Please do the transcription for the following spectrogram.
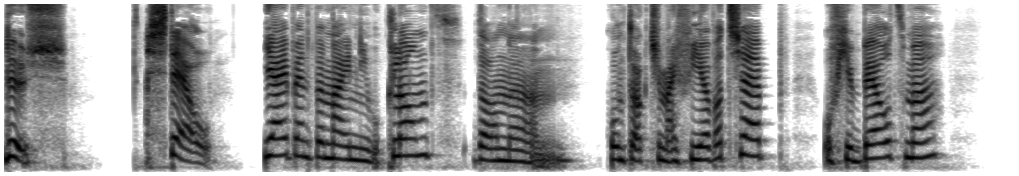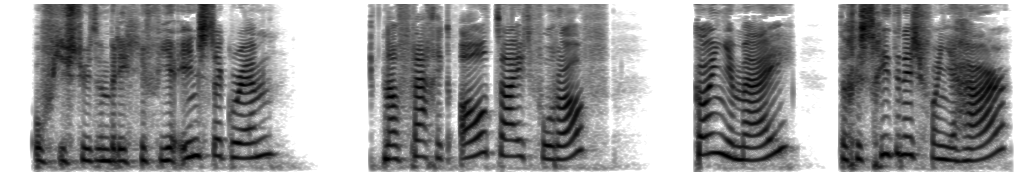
Dus, stel, jij bent bij mij een nieuwe klant, dan um, contact je mij via WhatsApp of je belt me of je stuurt een berichtje via Instagram. Dan vraag ik altijd vooraf: kan je mij de geschiedenis van je haar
